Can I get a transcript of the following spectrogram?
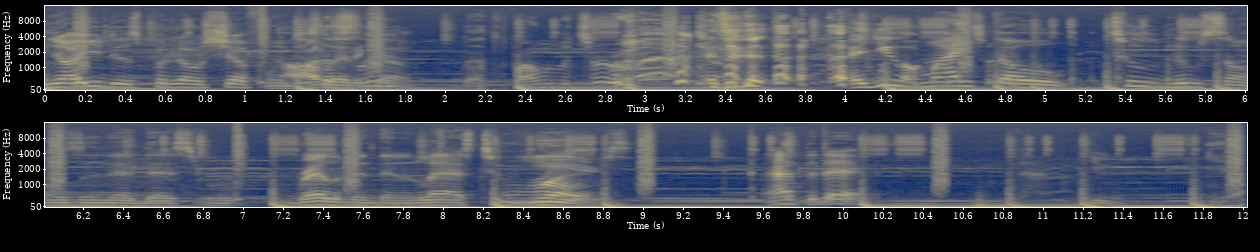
You know, all you do is put it on shuffle and just let it go. That's probably true. and you Probably might true. throw two new songs in there that's relevant in the last two Right. years. After that, you Yeah,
